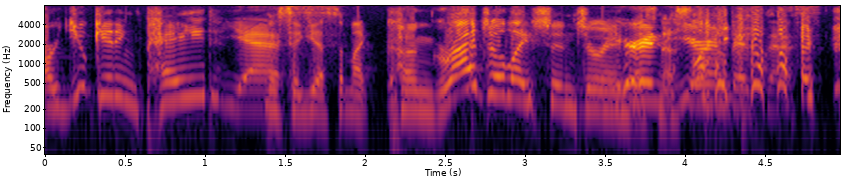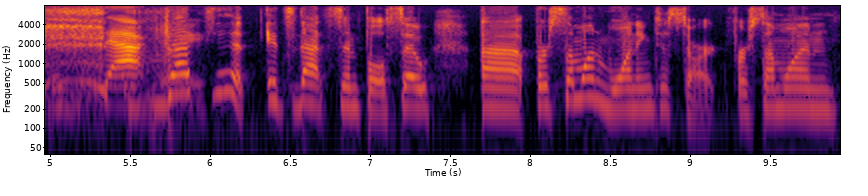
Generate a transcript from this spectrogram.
are you getting paid? Yes. And they say yes. I'm like, congratulations, you're in you're business. In, you're like, in business. exactly. That's it. It's that simple. So uh, for someone wanting to start, for someone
